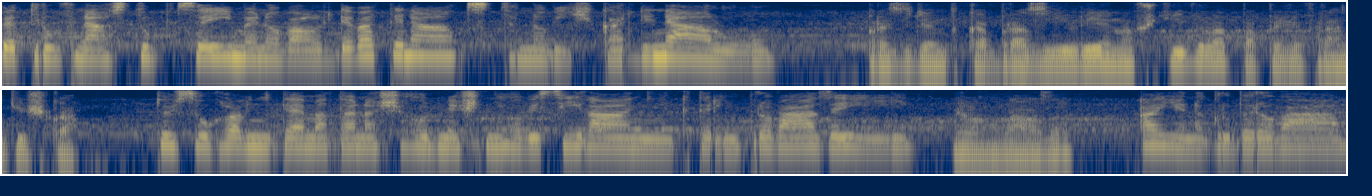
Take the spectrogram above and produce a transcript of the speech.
Petrův nástupce jmenoval 19 nových kardinálů. Prezidentka Brazílie navštívila papeže Františka. To jsou hlavní témata našeho dnešního vysílání, kterým provázejí Milan Lázr a Jana Gruberová.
